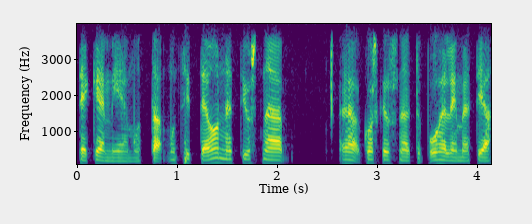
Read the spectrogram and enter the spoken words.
tekemiä, mutta, mutta sitten on, että just nämä kosketusnäyttöpuhelimet ja,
